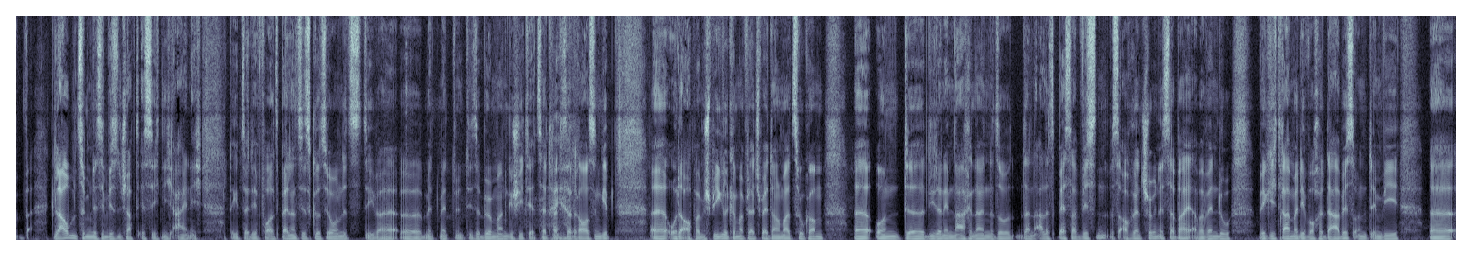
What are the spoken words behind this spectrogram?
glauben zumindest, die Wissenschaft ist sich nicht einig. Da gibt es ja die False-Balance-Diskussion, die wir äh, mit, mit, mit dieser Böhmermann-Geschichte etc., die es da draußen gibt. Äh, oder auch beim Spiegel können wir vielleicht später nochmal zukommen. Äh, und äh, die dann im Nachhinein so dann alles besser wissen, was auch ganz schön ist dabei. Aber wenn du wirklich dreimal die Woche da bist und irgendwie äh,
